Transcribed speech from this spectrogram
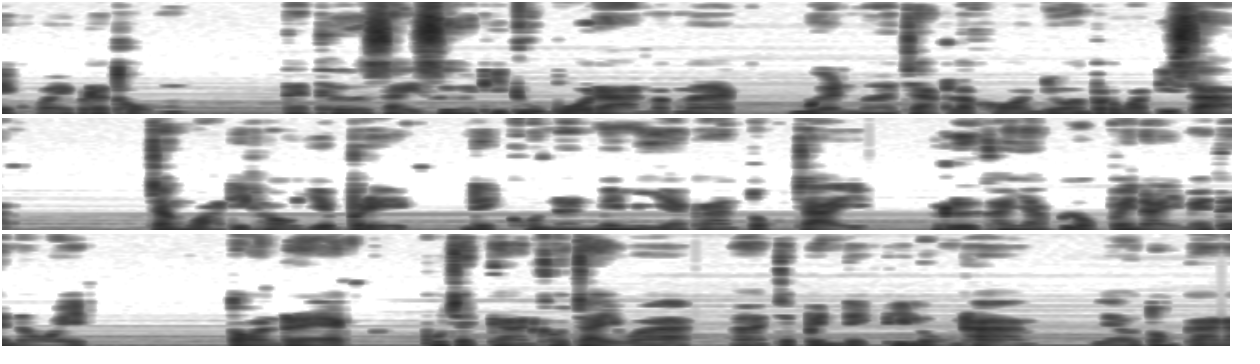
เด็กวัยประถม แต่เธอใส่เสื้อที่ดูโบราณมากๆ เหมือนมาจากละครย้อนประวัติศาสตร์ จังหวะที่เขาเหยียบเบรก เด็กคนนั้นไม่มีอาการตกใจ หรือขยับหลบไปไหนแม้แต่น้อย ตอนแรก ผู้จัดการเข้าใจว่าอาจจะเป็นเด็กที่หลงทาง แล้วต้องการ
